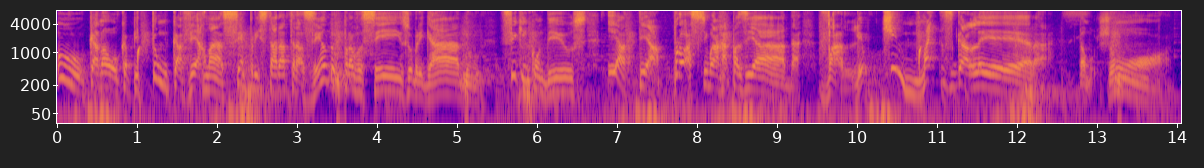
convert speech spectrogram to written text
o canal Capitão Caverna sempre estará trazendo para vocês. Obrigado, fiquem com Deus e até a próxima, rapaziada. Valeu demais, galera. Tamo junto.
